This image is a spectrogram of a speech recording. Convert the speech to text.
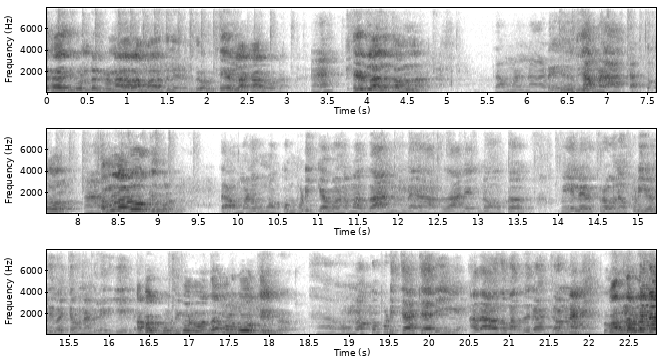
காய்ச்சி கொண்டு இருக்கிற ஆறாம் மாதத்துல இருந்து ஒரு கேரளாக்காரோட? கேரளால தமிழ்நாடு. தமிழ்நாடு. தமிழ் ஆக்கள் ஓ. தமிழ்நாடு ஓகே உங்களுக்கு. தமிழ் உனக்கும் பிடிக்க வேணும். அதுதான் அதுதான் இன்னும் மேல இருக்கிறவன் இப்படி எழுதி வச்சவன் தெரியல அப்ப கூட்டி கொண்டு வந்தா உங்களுக்கு ஓகே உனக்கு பிடிச்சா சரி. அதாவது வந்து நான் சொன்னனே வந்த உடனே அந்த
